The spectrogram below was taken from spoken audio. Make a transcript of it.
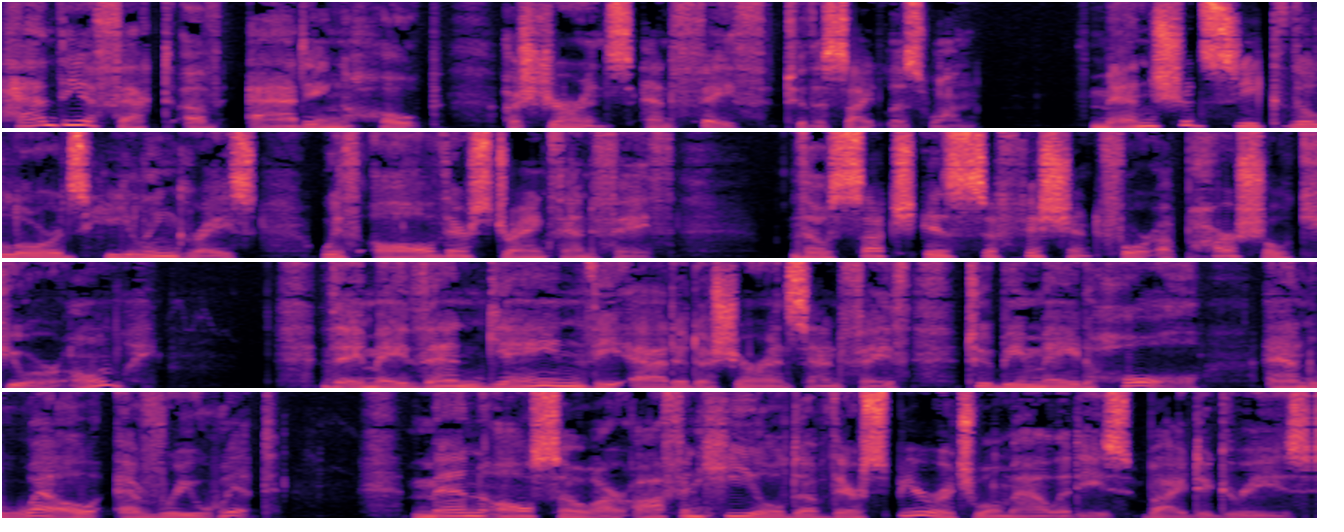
had the effect of adding hope, assurance, and faith to the sightless one men should seek the Lord's healing grace with all their strength and faith, though such is sufficient for a partial cure only. They may then gain the added assurance and faith to be made whole and well every whit. Men also are often healed of their spiritual maladies by degrees,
